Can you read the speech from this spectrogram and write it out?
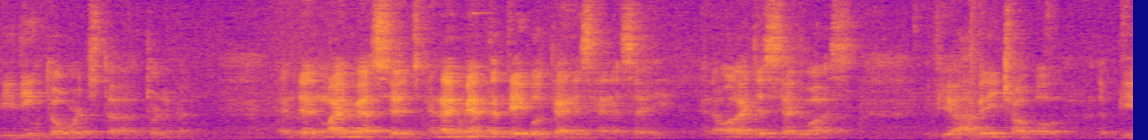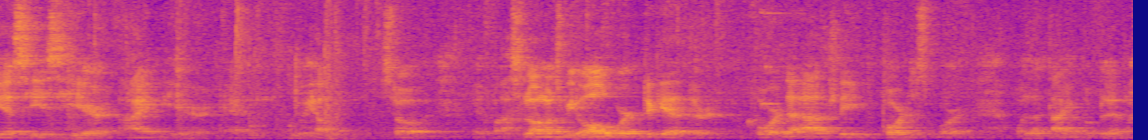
leading towards the tournament. And then my message, and I met the table tennis NSA, and all I just said was, if you have any trouble, the PSC is here, I'm here, and to help. So as long as we all work together for the athlete, for the sport, wala tayong problema.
